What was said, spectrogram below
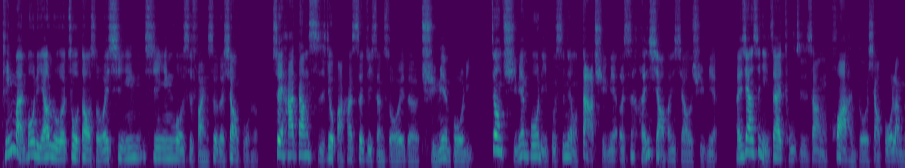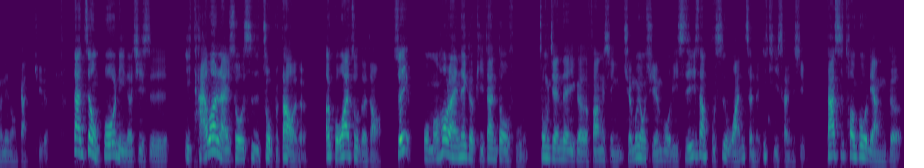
平板玻璃要如何做到所谓吸音吸音或是反射的效果呢？所以他当时就把它设计成所谓的曲面玻璃。这种曲面玻璃不是那种大曲面，而是很小很小的曲面。很像是你在图纸上画很多小波浪的那种感觉，但这种玻璃呢，其实以台湾来说是做不到的，而国外做得到。所以，我们后来那个皮蛋豆腐中间的一个方形，全部用曲面玻璃，实际上不是完整的一体成型，它是透过两个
